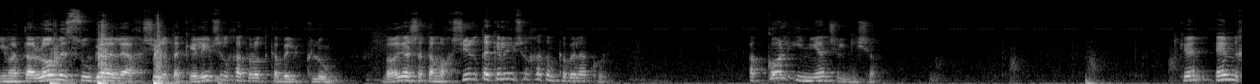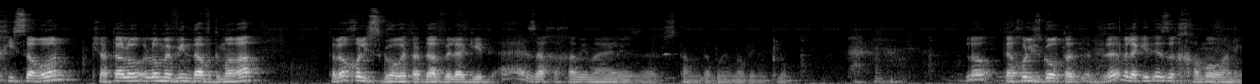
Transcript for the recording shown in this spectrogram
אם אתה לא מסוגל להכשיר את הכלים שלך, אתה לא תקבל כלום. ברגע שאתה מכשיר את הכלים שלך, אתה מקבל הכל. הכל עניין של גישה. כן? אין חיסרון כשאתה לא, לא מבין דף גמרא, אתה לא יכול לסגור את הדף ולהגיד, אה, זה החכמים האלה, זה סתם מדברים, לא מבינים כלום. לא, אתה יכול לסגור את זה ולהגיד איזה חמור אני.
